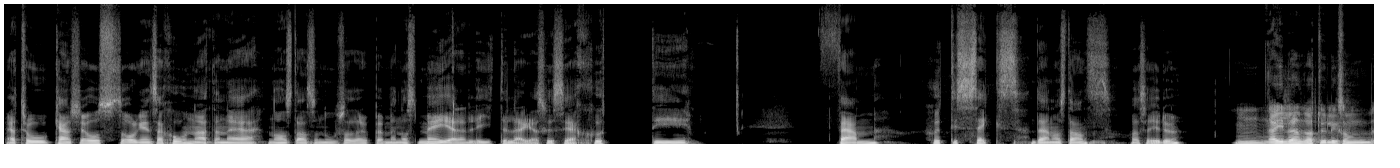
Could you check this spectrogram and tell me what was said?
Jag tror kanske hos organisationen att den är någonstans och nosar där uppe, men hos mig är den lite lägre. Jag skulle säga 75 76, där någonstans. Vad säger du? Mm, jag gillar ändå att du liksom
